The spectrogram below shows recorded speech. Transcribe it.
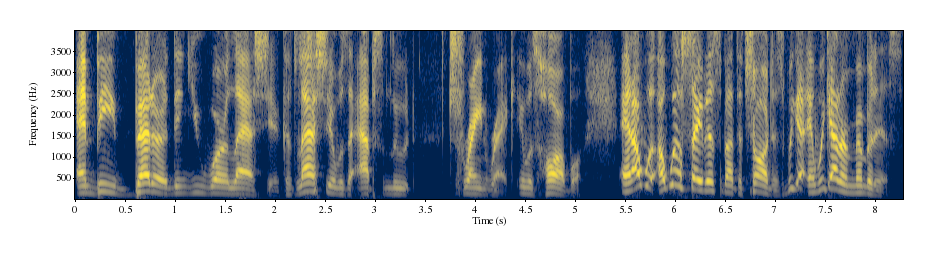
and be better than you were last year. Because last year was an absolute train wreck. It was horrible. And I, w- I will say this about the Chargers. We got and we got to remember this.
